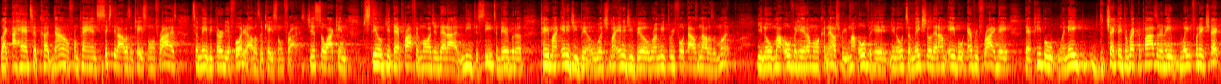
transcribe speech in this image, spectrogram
Like I had to cut down from paying $60 a case on fries to maybe 30 or $40 a case on fries, just so I can still get that profit margin that I need to see to be able to pay my energy bill, which my energy bill run me three, $4,000 a month. You know, my overhead, I'm on Canal Street, my overhead, you know, to make sure that I'm able every Friday that people, when they check their direct deposit or they waiting for their check,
